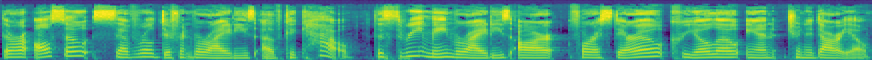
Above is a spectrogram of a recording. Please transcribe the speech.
there are also several different varieties of cacao. The three main varieties are Forastero, Criollo, and Trinitario.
